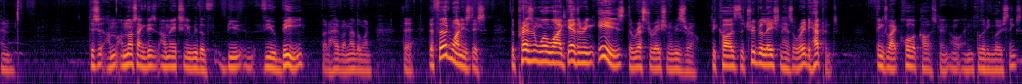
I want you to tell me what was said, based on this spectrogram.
and this is, I'm, I'm not saying this, I'm actually with a view, view B, but I have another one there. The third one is this the present worldwide gathering is the restoration of Israel because the tribulation has already happened. Things like Holocaust and including those things.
